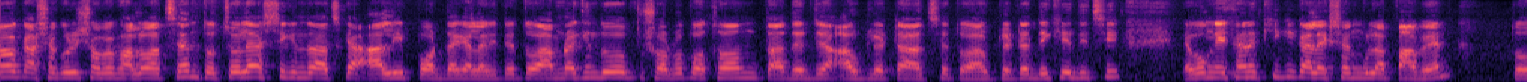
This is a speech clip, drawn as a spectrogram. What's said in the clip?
আশা করি সবাই ভালো আছেন। তো চলে আসছি কিন্তু আজকে আলী পর্দা গ্যালারিতে। তো আমরা কিন্তু সর্বপ্রথম তাদের যে আউটলেটটা আছে, তো আউটলেটটা দেখিয়ে দিচ্ছি। এবং এখানে কি কি কালেকশনগুলো পাবেন? তো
